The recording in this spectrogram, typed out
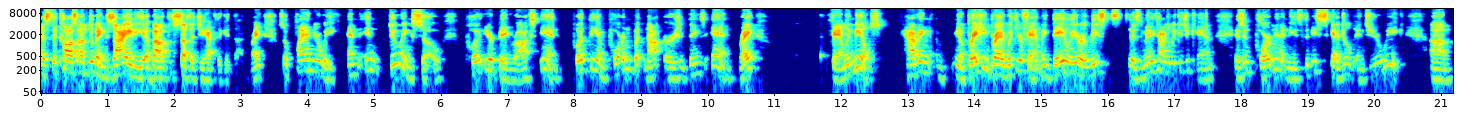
as to cause undue anxiety about the stuff that you have to get done, right? So plan your week. And in doing so, put your big rocks in. Put the important but not urgent things in, right? Family meals having you know breaking bread with your family daily or at least as many times a week as you can is important and it needs to be scheduled into your week. Um,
